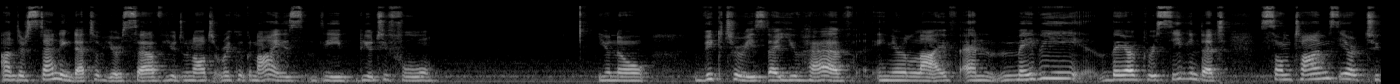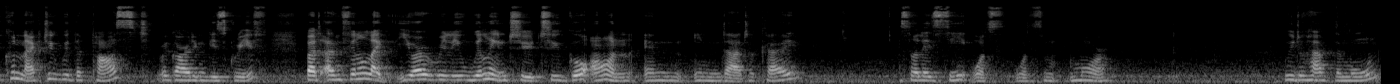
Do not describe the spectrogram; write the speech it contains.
understanding that of yourself. You do not recognize the beautiful, you know, victories that you have in your life. And maybe they are perceiving that sometimes you are too connected with the past regarding this grief but I'm feeling like you're really willing to to go on in in that okay? So let's see what's what's more. We do have the moon.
